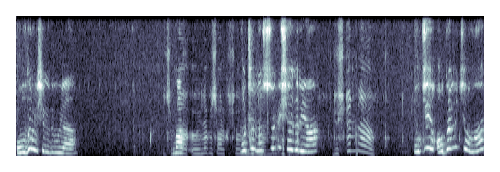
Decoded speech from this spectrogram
Oldu mu şimdi bu ya? İçimden Bak. öyle bir şarkı söyledim. Hoca nasıl bir şeydir ya? Düştün mü? Ogi adam itiyor lan.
